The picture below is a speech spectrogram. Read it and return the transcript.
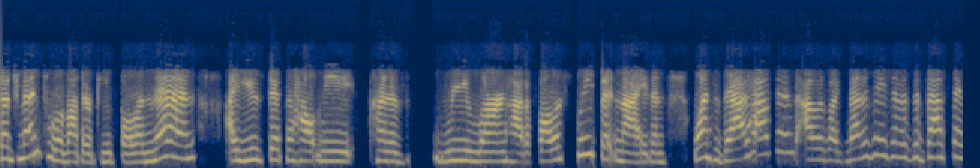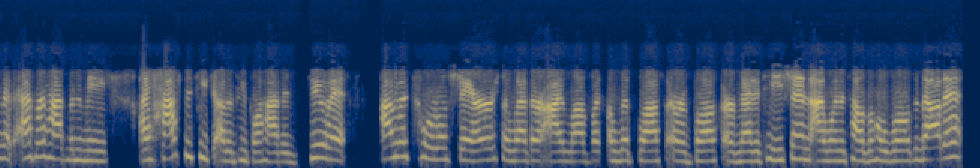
judgmental of other people. And then I used it to help me kind of relearn how to fall asleep at night. And once that happened, I was like, meditation is the best thing that ever happened to me. I have to teach other people how to do it. I'm a total sharer, so whether I love like a lip gloss or a book or meditation, I want to tell the whole world about it.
